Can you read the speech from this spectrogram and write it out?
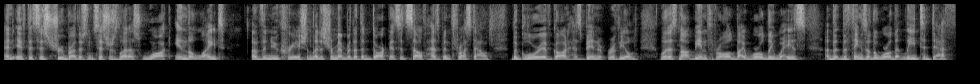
And if this is true, brothers and sisters, let us walk in the light of the new creation. Let us remember that the darkness itself has been thrust out. The glory of God has been revealed. Let us not be enthralled by worldly ways, uh, the, the things of the world that lead to death,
